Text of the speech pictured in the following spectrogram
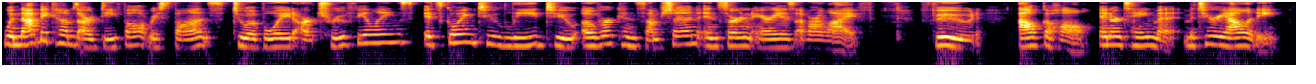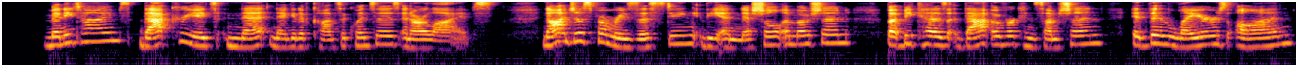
When that becomes our default response to avoid our true feelings, it's going to lead to overconsumption in certain areas of our life food, alcohol, entertainment, materiality. Many times, that creates net negative consequences in our lives. Not just from resisting the initial emotion, but because that overconsumption, it then layers on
